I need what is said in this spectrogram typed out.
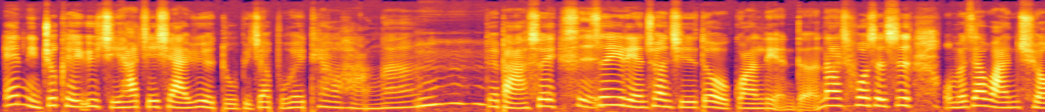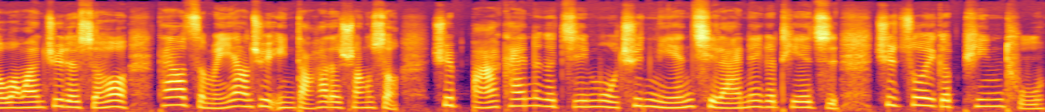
哎，你就可以预期他接下来阅读比较不会跳行啊，嗯、对吧？所以这一连串其实都有关联的。那或者是我们在玩球、玩玩具的时候，他要怎么样去引导他的双手去拔开那个积木，去粘起来那个贴纸，去做一个拼图？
